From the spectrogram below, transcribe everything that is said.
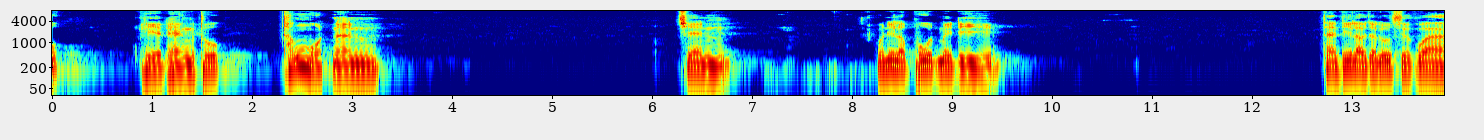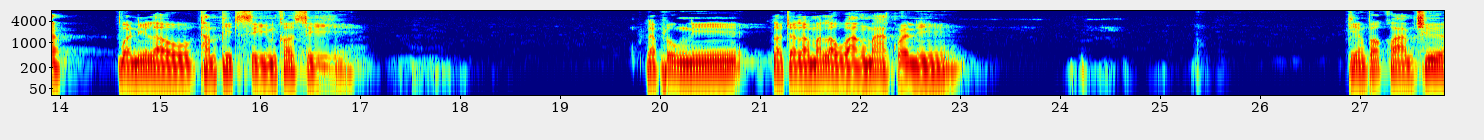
ุกข์เหตุแห่งทุกข์ทั้งหมดนั้น เช่น วันนี้เราพูดไม่ดี แทนที่เราจะรู้สึกว่าวันนี้เราทำผิดศีลข้อสี่และพรุ่งนี้เราจะระมัดระวังมากกว่านี้ เพียงเพราะความเชื่อ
